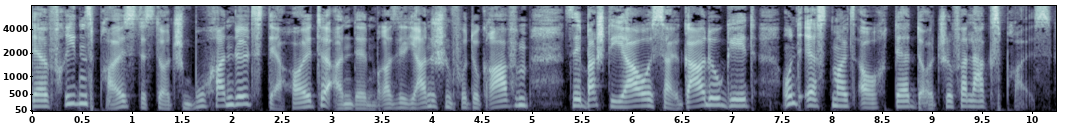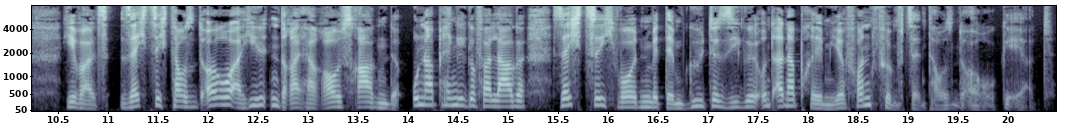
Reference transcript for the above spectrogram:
der Friedenspreis des deutschen Buchhandels, der heute an den brasilianischen Fotografen Sebastião Salgado geht und er erstmals auch der Deutsche Verlagspreis. Jeweils 60.000 Euro erhielten drei herausragende unabhängige Verlage, 60 wurden mit dem Gütesiegel und einer Prämie von 15.000 Euro geehrt.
